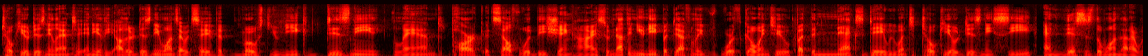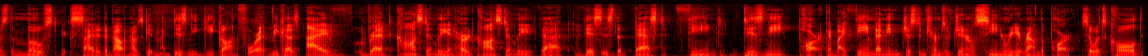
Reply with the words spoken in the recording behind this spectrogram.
Tokyo Disneyland to any of the other Disney ones. I would say the most unique Disneyland park itself would be Shanghai. So, nothing unique, but definitely worth going to. But the next day, we went to Tokyo Disney Sea. And this is the one that I was the most excited about. And I was getting my Disney geek on for it mm-hmm. because I've read constantly and heard constantly that this is the best themed Disney park. And by themed, I mean just in terms of general scenery around the park. So it's called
